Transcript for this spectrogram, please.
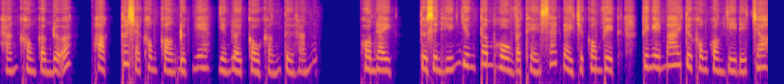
hắn không cần nữa hoặc tôi sẽ không còn được nghe những lời cầu khẩn từ hắn. Hôm nay, tôi xin hiến dâng tâm hồn và thể xác này cho công việc vì ngày mai tôi không còn gì để cho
